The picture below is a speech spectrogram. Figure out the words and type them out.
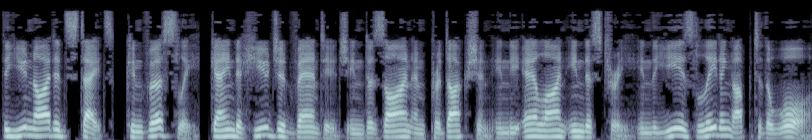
The United States, conversely, gained a huge advantage in design and production in the airline industry in the years leading up to the war,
